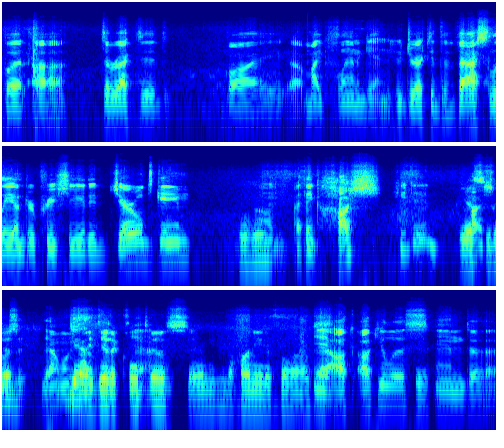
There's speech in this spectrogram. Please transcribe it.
but uh, directed by uh, Mike Flanagan, who directed the vastly underappreciated Gerald's Game. Mhm. Um, I think Hush he did. yes, Hush he was did. it that one? Yeah. I did Oculus and the Haunting of Hill House. Yeah, Oc- Oculus Yeah. and uh,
